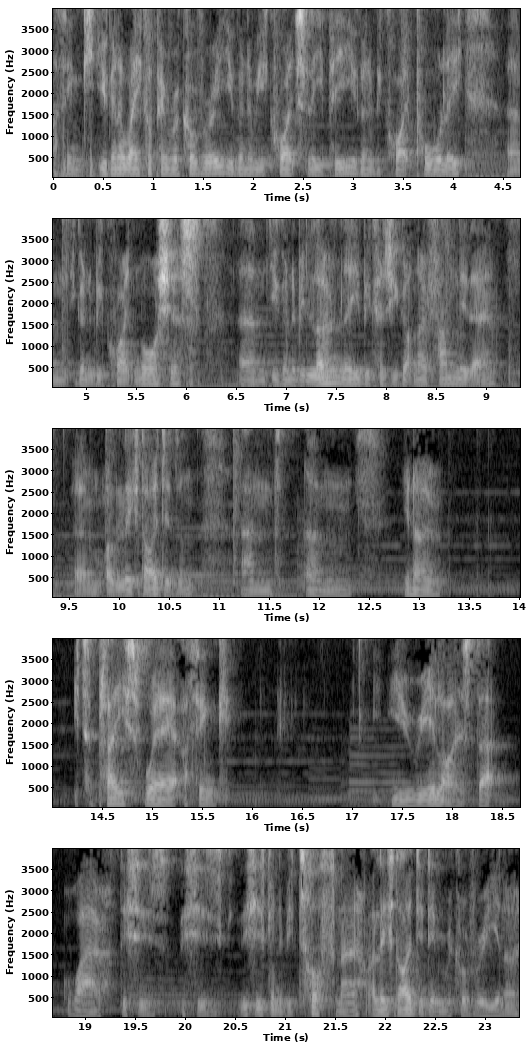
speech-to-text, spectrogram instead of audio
I think you're going to wake up in recovery, you're going to be quite sleepy, you're going to be quite poorly, um, you're going to be quite nauseous. Um, you're going to be lonely because you've got no family there, um, or at least I didn't. And, um, you know, it's a place where I think you realise that wow, this is this is this is going to be tough now. At least I did in recovery, you know.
